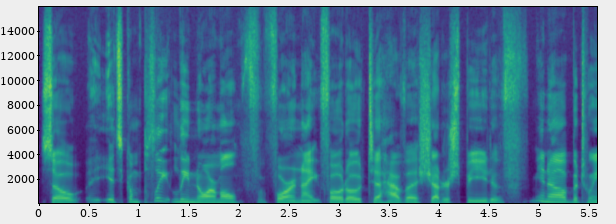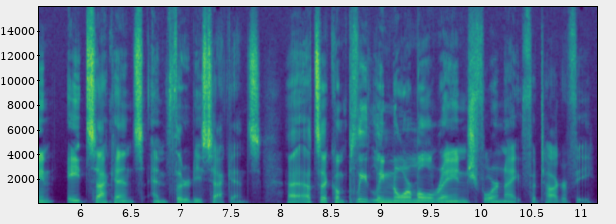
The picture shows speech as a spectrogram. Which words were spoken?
So it's completely normal f- for a night photo to have a shutter speed of, you know, between 8 seconds and 30 seconds. That's a completely normal range for night photography.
